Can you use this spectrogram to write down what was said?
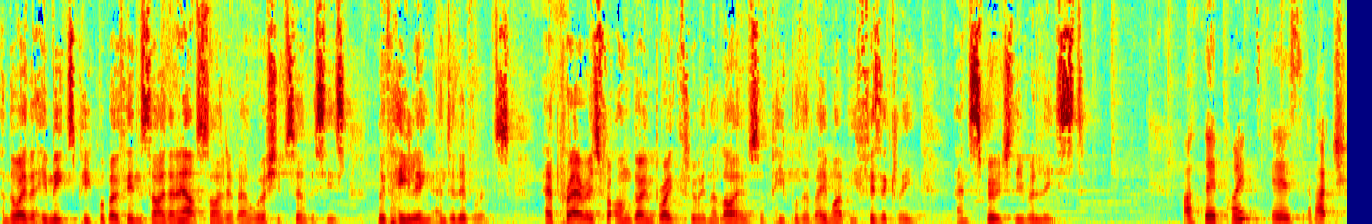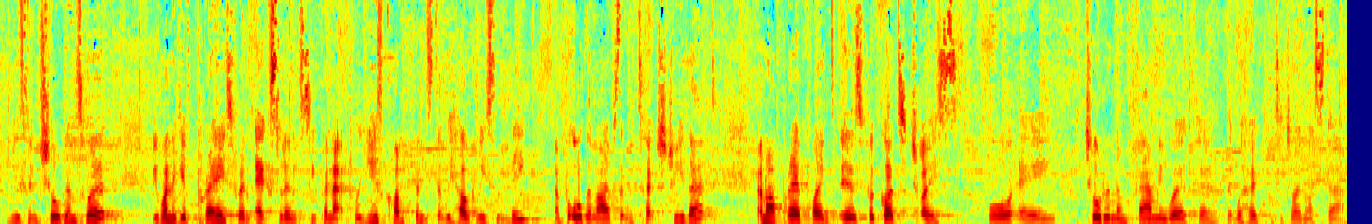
and the way that He meets people both inside and outside of our worship services with healing and deliverance. Our prayer is for ongoing breakthrough in the lives of people that they might be physically and spiritually released. Our third point is about youth and children's work. We want to give praise for an excellent supernatural youth conference that we held recently and for all the lives that were touched through that. And our prayer point is for God's choice for a children and family worker that we're hoping to join our staff.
